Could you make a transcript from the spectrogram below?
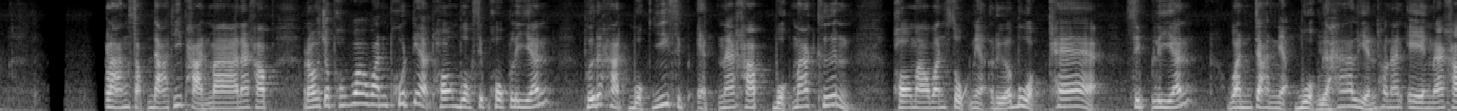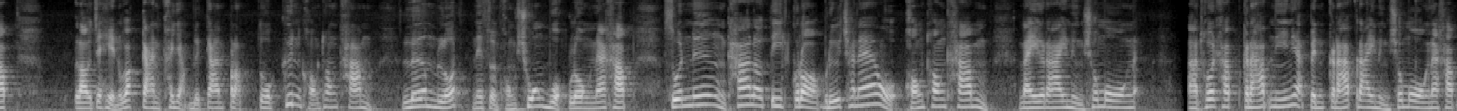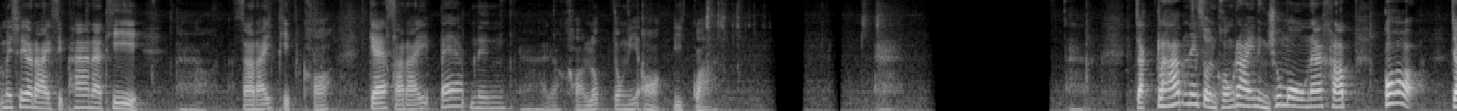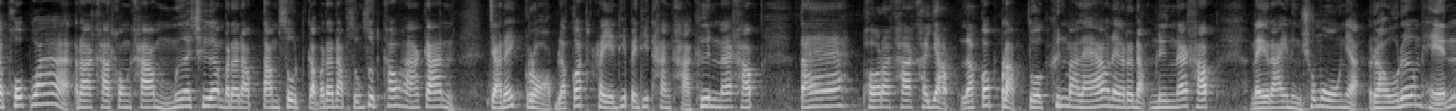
กลางสัปดาห์ที่ผ่านมานะครับ เราจะพบว่าวันพุธเนี่ยทองบวก 16 เหรียญ พฤหัสบวก 21 นะครับ บวกมากขึ้น พอมาวันศุกร์เนี่ยเหลือบวกแค่ 10 เหรียญ วันจันทร์เนี่ยบวกเหลือ 5 เหรียญเท่านั้นเองนะครับ เราจะเห็นว่าการขยับหรือการปรับตัวขึ้นของทองคำเริ่มลดในส่วนของช่วงบวกลงนะครับ ส่วนหนึ่งถ้าเราตีกรอบหรือชแนลของทองคำในราย 1 ชั่วโมงอ่าโทษครับกราฟนี้เนี่ยเป็นกราฟราย 1 ชั่วโมงนะครับไม่ใช่ราย 15 นาทีอ้าวสไลด์ผิดขอ แก้สไลด์แป๊บหนึ่งอ่าเดี๋ยวขอลบตรงนี้ออกดีกว่า จากกราฟในส่วนของราย 1 ชั่วโมงนะครับ ก็จะพบว่าราคาทองคำเมื่อเชื่อมระดับต่ำสุดกับระดับสูงสุดเข้าหากัน จะได้กรอบแล้วก็เทรนที่เป็นทิศทางขาขึ้นนะครับ แต่พอราคาขยับแล้วก็ปรับตัวขึ้นมาแล้วในระดับหนึ่งนะครับ ในราย 1 ชั่วโมงเนี่ยเราเริ่มเห็น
